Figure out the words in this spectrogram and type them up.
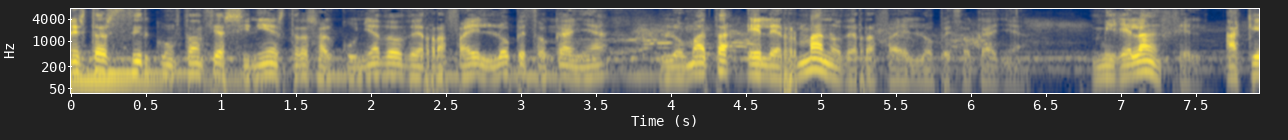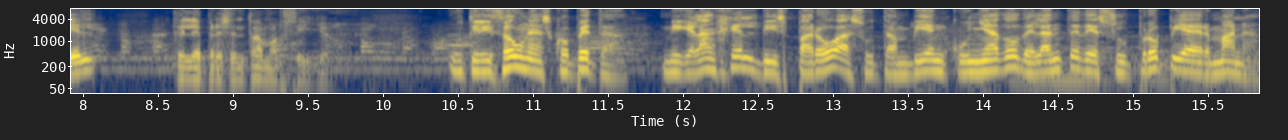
En estas circunstancias siniestras, al cuñado de Rafael López Ocaña lo mata el hermano de Rafael López Ocaña, Miguel Ángel, aquel que le presentó a Morcillo. Utilizó una escopeta. Miguel Ángel disparó a su también cuñado delante de su propia hermana.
